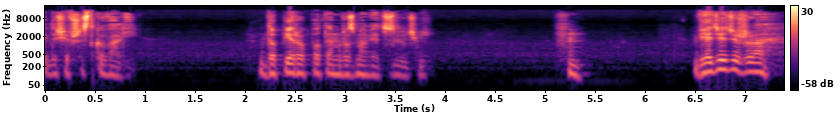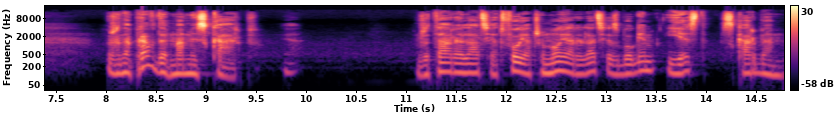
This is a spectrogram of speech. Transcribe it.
kiedy się wszystko wali. Dopiero potem rozmawiać z ludźmi. Hm. Wiedzieć, że, że naprawdę mamy skarb. Nie? Że ta relacja, Twoja czy moja relacja z Bogiem jest skarbem.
